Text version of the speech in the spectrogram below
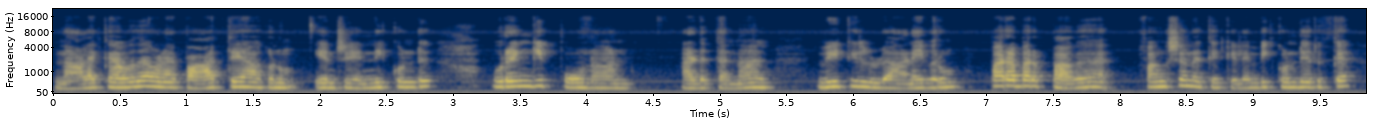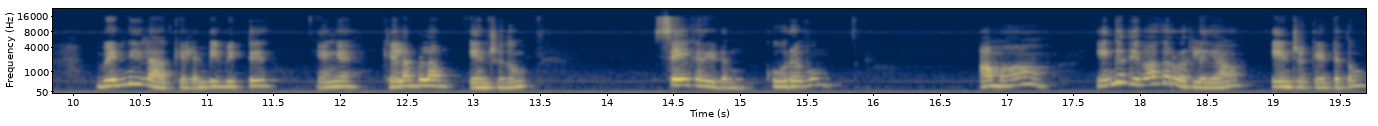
நாளைக்காவது அவளை பார்த்தே ஆகணும் என்று எண்ணிக்கொண்டு உறங்கி போனான். அடுத்த நாள் வீட்டில் உள்ள அனைவரும் பரபரப்பாக ஃபங்க்ஷனுக்கு கிளம்பி கொண்டிருக்க வெண்ணிலா கிளம்பிவிட்டு எங்க கிளம்பலாம் என்றதும் சேகரிடம் கூறவும் ஆமாம் எங்க திவாகர் வரலையா? என்று கேட்டதும்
